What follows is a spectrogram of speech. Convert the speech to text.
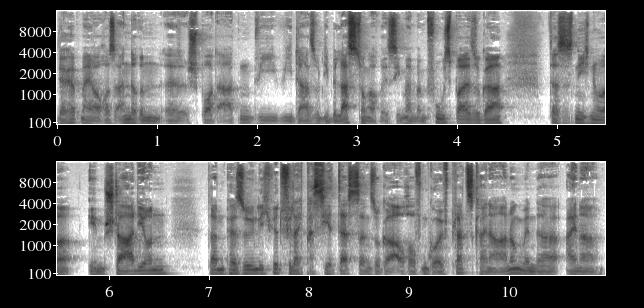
Da hört man ja auch aus anderen äh, Sportarten, wie wie da so die Belastung auch ist. Ich meine beim Fußball sogar, dass es nicht nur im Stadion dann persönlich wird. Vielleicht passiert das dann sogar auch auf dem Golfplatz, keine Ahnung, wenn da einer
